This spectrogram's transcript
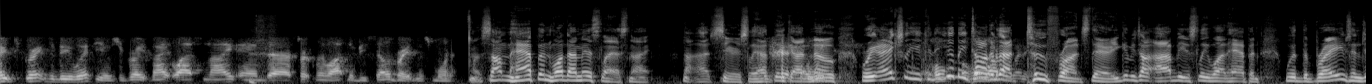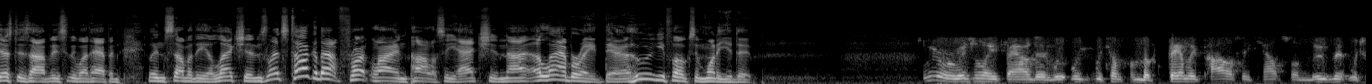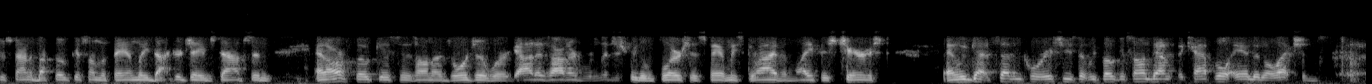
Great, great to be with you. It was a great night last night, and uh, certainly a lot to be celebrating this morning. Something happened. What did I miss last night? No, seriously, I think I know. we actually you could, you could be talking about two fronts there. You could be talking obviously what happened with the Braves, and just as obviously what happened in some of the elections. Let's talk about frontline policy action. Uh, elaborate there. Who are you folks, and what do you do? We were originally founded. We, we, we come from the Family Policy Council movement, which was founded by Focus on the Family, Dr. James Dobson, and our focus is on a Georgia where God is honored, religious freedom flourishes, families thrive, and life is cherished. And we've got seven core issues that we focus on down at the Capitol and in elections.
